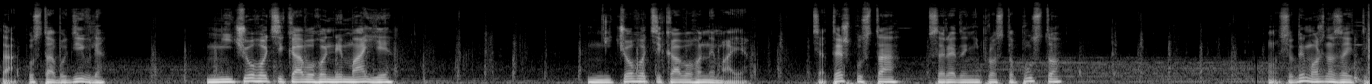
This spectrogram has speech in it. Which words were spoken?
Так, пуста будівля. Нічого цікавого немає. Нічого цікавого немає. Ця теж пуста. Всередині просто пусто. О, сюди можна зайти.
